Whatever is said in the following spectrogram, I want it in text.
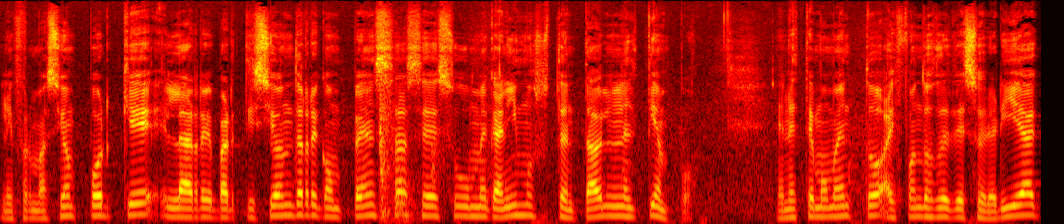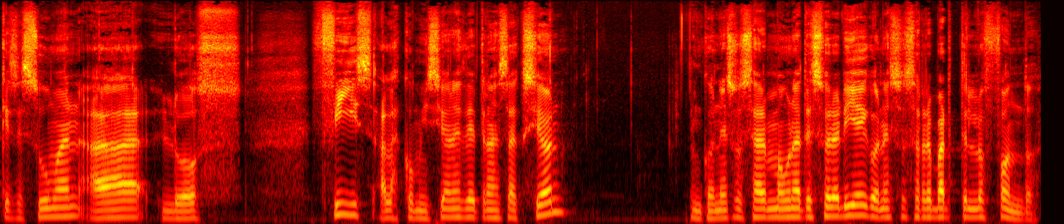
la información, porque la repartición de recompensas es un mecanismo sustentable en el tiempo. En este momento hay fondos de tesorería que se suman a los fees, a las comisiones de transacción, y con eso se arma una tesorería y con eso se reparten los fondos.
